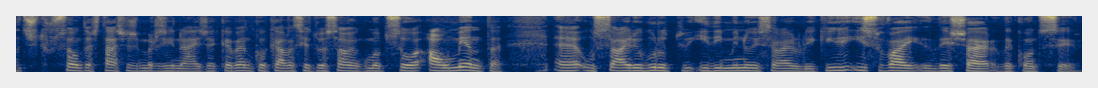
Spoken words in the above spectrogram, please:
destruição das taxas marginais, acabando com aquela situação em que uma pessoa aumenta uh, o salário bruto e diminui o salário líquido. Isso vai deixar de acontecer.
